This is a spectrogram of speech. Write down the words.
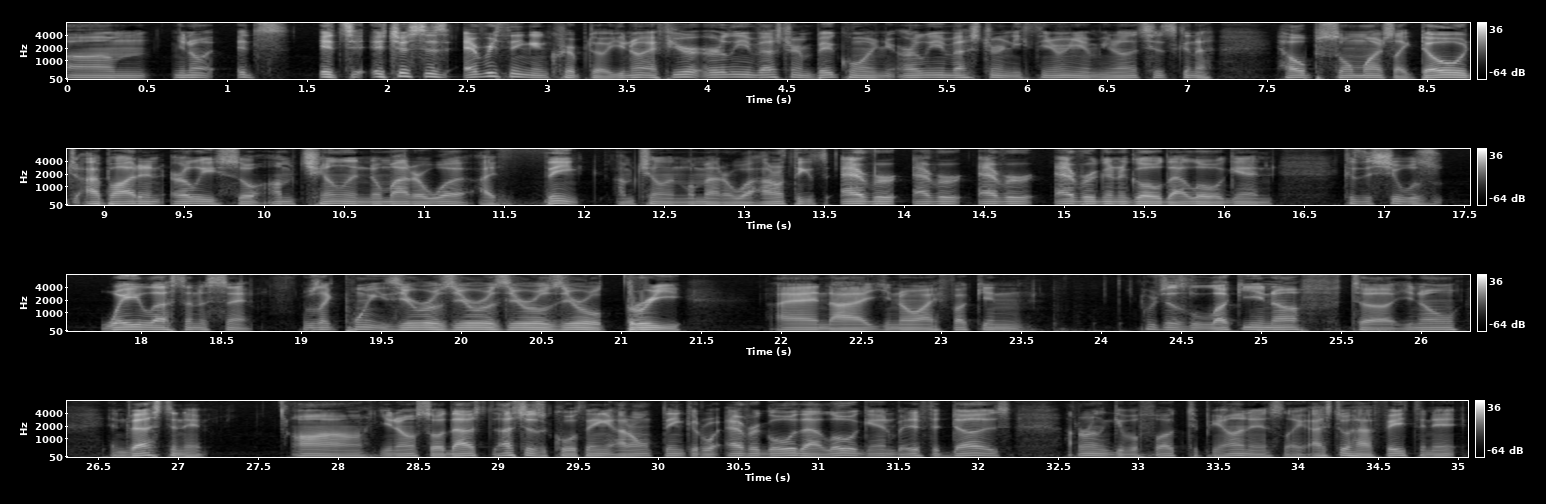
Um, you know, it's it's it just is everything in crypto. You know, if you're an early investor in Bitcoin, early investor in Ethereum, you know, it's just gonna help so much. Like Doge, I bought in early, so I'm chilling no matter what. I think I'm chilling no matter what. I don't think it's ever, ever, ever, ever gonna go that low again, because this shit was way less than a cent. It was like point zero zero zero zero three, and I, you know, I fucking was just lucky enough to, you know, invest in it. Uh, you know, so that's that's just a cool thing. I don't think it will ever go that low again, but if it does, I don't really give a fuck to be honest. Like I still have faith in it.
